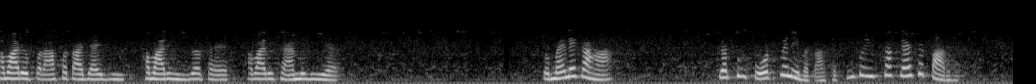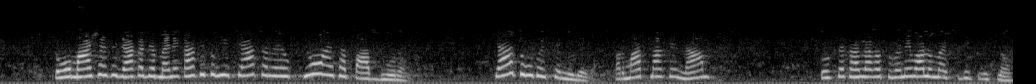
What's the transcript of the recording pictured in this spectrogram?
हमारे ऊपर आफत आ जाएगी। हमारी इज़्ज़त है। हमारी फैमिली है। तो मैंने कहा जब तुम कोर्ट में नहीं बता सकती तो इसका कैसे पार हो? तो वो महाशय से जाकर जब मैंने कहा कि तुम ये क्या कर रहे हो, क्यों ऐसा पाप धो रहे हो? क्या तुमको इससे मिलेगा? परमात्मा के नाम तो उससे कहा लगा, तुम्हें नहीं मालूम मैं श्री कृष्ण हूँ।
